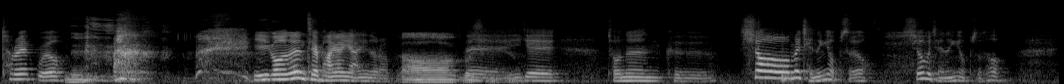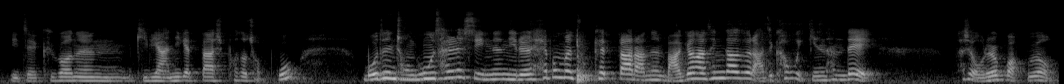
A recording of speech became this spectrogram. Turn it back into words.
철회했고요. 네. 이거는 제 방향이 아니더라고요. 아 네, 그러시군요. 이게 저는 그 시험에 재능이 없어요. 시험에 재능이 없어서 이제 그거는 길이 아니겠다 싶어서 접고 모든 전공을 살릴 수 있는 일을 해보면 좋겠다라는 막연한 생각을 아직 하고 있기는 한데 사실 어려울 것 같고요.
